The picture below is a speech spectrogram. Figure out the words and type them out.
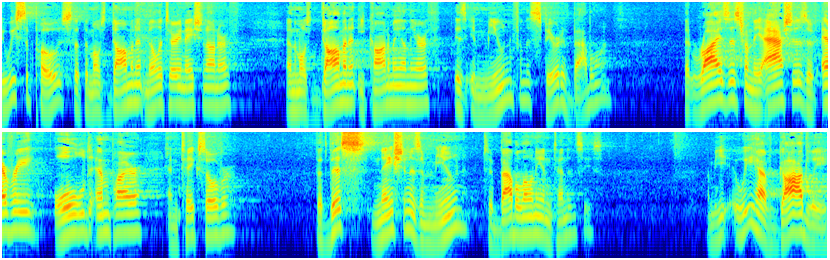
do we suppose that the most dominant military nation on earth and the most dominant economy on the earth is immune from the spirit of Babylon? That rises from the ashes of every old empire and takes over? That this nation is immune to Babylonian tendencies? I mean, we have godly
